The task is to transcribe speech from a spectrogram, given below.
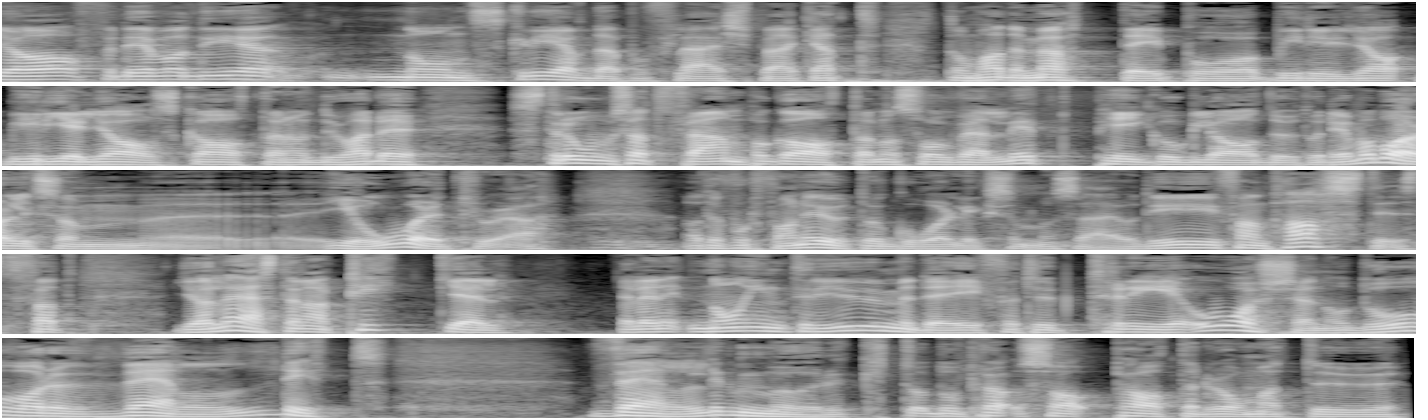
Ja, för det var det någon skrev där på Flashback att de hade mött dig på Birger Jarlsgatan och du hade strosat fram på gatan och såg väldigt pigg och glad ut och det var bara liksom eh, i år tror jag. Att du fortfarande är ute och går liksom och så här. och det är ju fantastiskt för att jag läste en artikel eller någon intervju med dig för typ tre år sedan och då var det väldigt Väldigt mörkt och då pratade du om att du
